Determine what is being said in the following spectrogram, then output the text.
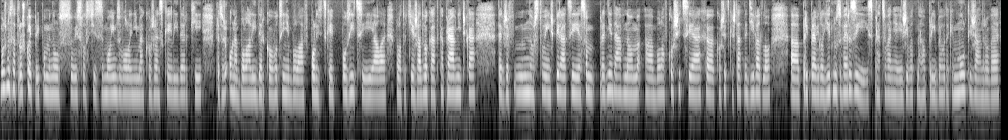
Možno sa trošku aj pripomenul v súvislosti s mojim zvolením ako ženskej líderky, pretože ona bola líderkou, hoci nebola v politickej pozícii, ale bola to tiež advokátka, právnička Takže množstvo inšpirácií. Ja som prednedávnom bola v Košiciach, Košické štátne divadlo pripravilo jednu z verzií spracovania jej životného príbehu, také multižánrové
